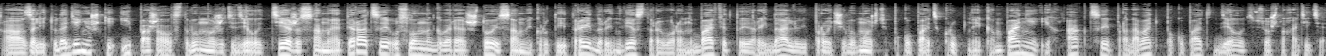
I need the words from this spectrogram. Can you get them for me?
а, залить туда денежки и, пожалуйста, вы можете делать те же самые операции, условно говоря, что и самые крутые трейдеры, инвесторы, Уоррен Баффеты, Рейдалю и прочее. Вы можете покупать крупные компании, их акции, продавать, покупать, делать все, что хотите.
